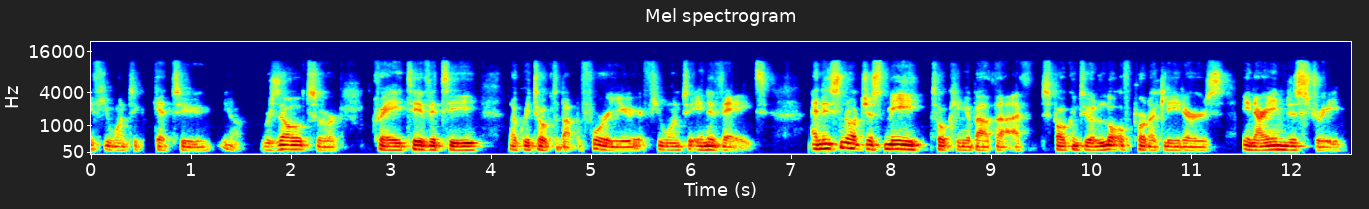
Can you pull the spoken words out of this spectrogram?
if you want to get to you know results or creativity like we talked about before you if you want to innovate. And it's not just me talking about that. I've spoken to a lot of product leaders in our industry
